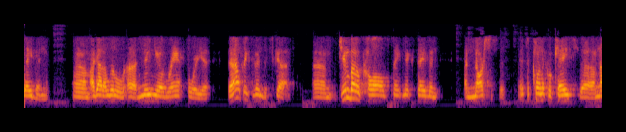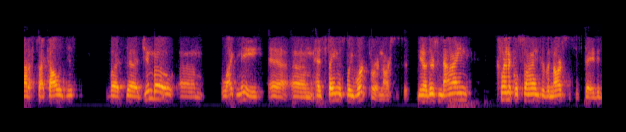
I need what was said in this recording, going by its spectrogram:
Saban, um, I got a little uh, Nuno rant for you that I don't think's been discussed. Um, Jimbo called Saint Nick Saban a narcissist. It's a clinical case. Uh, I'm not a psychologist, but uh, Jimbo um, like me, uh, um, has famously worked for a narcissist. You know, there's nine clinical signs of a narcissist, David.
